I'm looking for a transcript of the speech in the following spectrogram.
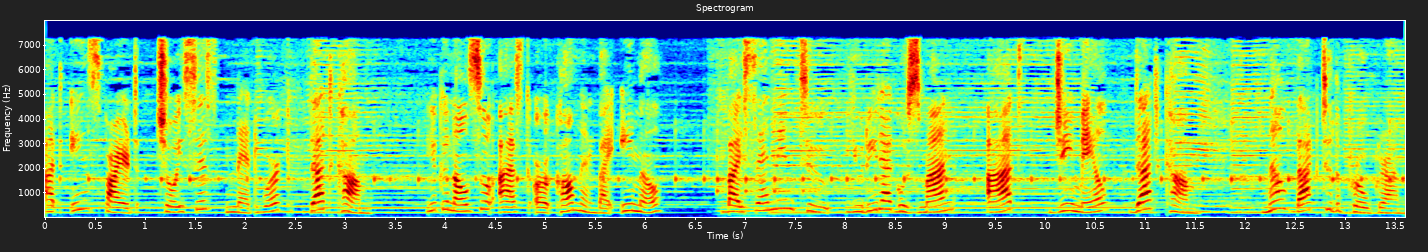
at inspiredchoicesnetwork.com. You can also ask or comment by email by sending to yuriraguzman at gmail.com. Now back to the program.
